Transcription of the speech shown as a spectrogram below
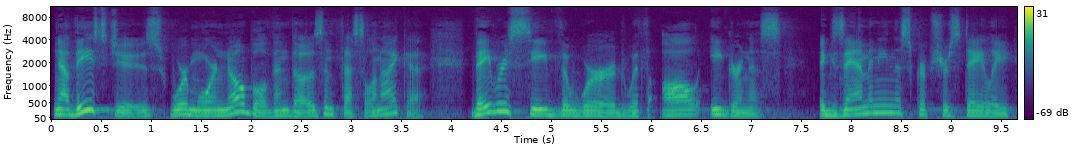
Now, these Jews were more noble than those in Thessalonica. They received the word with all eagerness, examining the scriptures daily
